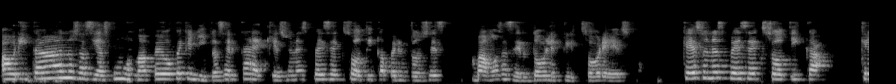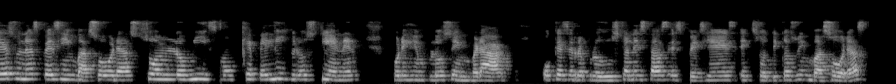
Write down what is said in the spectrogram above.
Ahorita nos hacías como un mapeo pequeñito acerca de qué es una especie exótica, pero entonces vamos a hacer doble clic sobre esto. ¿Qué es una especie exótica? ¿Qué es una especie invasora? ¿Son lo mismo? ¿Qué peligros tienen, por ejemplo, sembrar o que se reproduzcan estas especies exóticas o invasoras?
